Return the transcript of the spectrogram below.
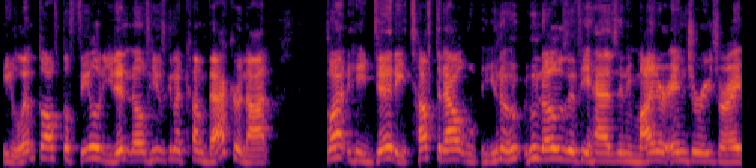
He limped off the field. You didn't know if he was going to come back or not, but he did. He toughed it out. You know, who knows if he has any minor injuries, right?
